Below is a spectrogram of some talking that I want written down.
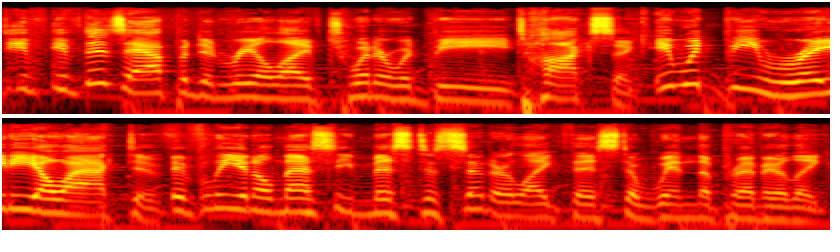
if if this happened in real life, Twitter would be toxic. It would be radioactive if Lionel Messi missed a center like this to win the Premier League.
